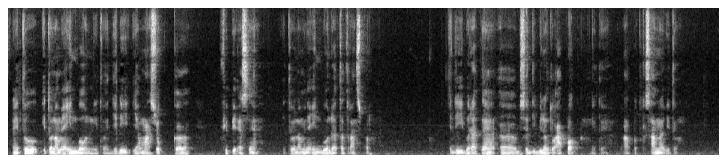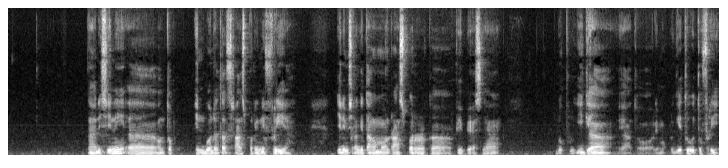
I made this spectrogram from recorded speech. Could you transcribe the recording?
nah itu itu namanya inbound gitu. Jadi yang masuk ke VPS nya itu namanya inbound data transfer jadi ibaratnya uh, bisa dibilang tuh upload gitu ya upload ke sana gitu. Nah di sini uh, untuk inbound data transfer ini free ya. Jadi misalnya kita mau transfer ke VPS nya 20 giga ya atau 50 giga itu itu free.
